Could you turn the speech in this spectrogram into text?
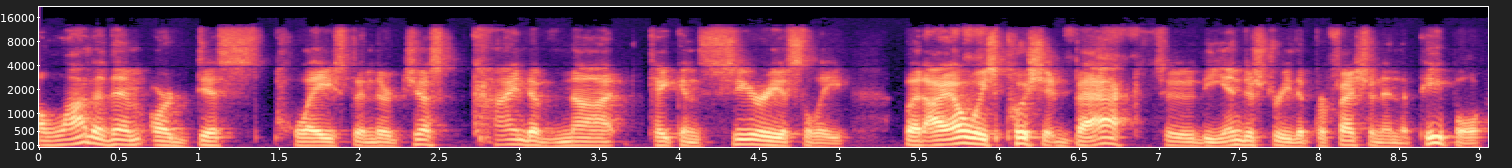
a lot of them are displaced and they're just kind of not taken seriously but I always push it back to the industry, the profession, and the people.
